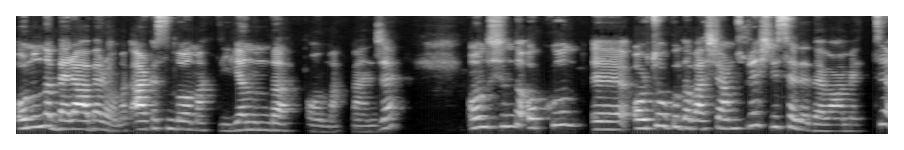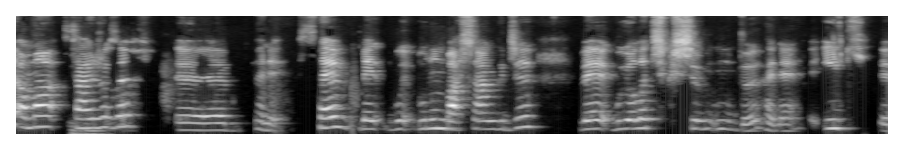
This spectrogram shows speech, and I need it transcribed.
onunla beraber olmak, arkasında olmak değil, yanında olmak bence. Onun dışında okul, e, ortaokulda başlayan süreç lisede devam etti ama Saint Joseph e, hani sev bu, bunun başlangıcı ve bu yola çıkışımdı hani ilk e,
